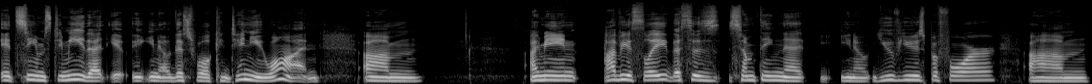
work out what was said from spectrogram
it seems to me that, it, you know, this will continue on. Um, I mean, obviously, this is something that, you know, you've used before. Um,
